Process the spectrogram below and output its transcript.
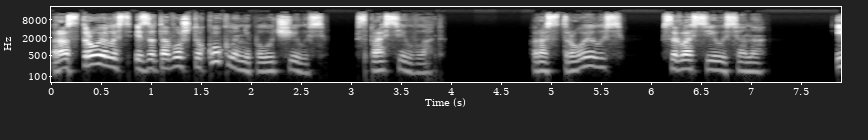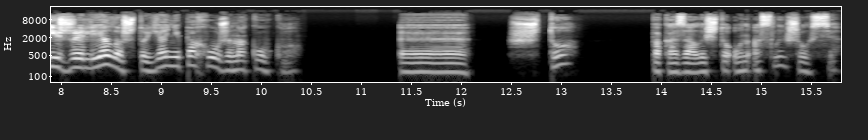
Расстроилась из-за того, что кукла не получилась? Спросил Влад. Расстроилась, согласилась она. И жалела, что я не похожа на куклу. э что? Показалось, что он ослышался.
